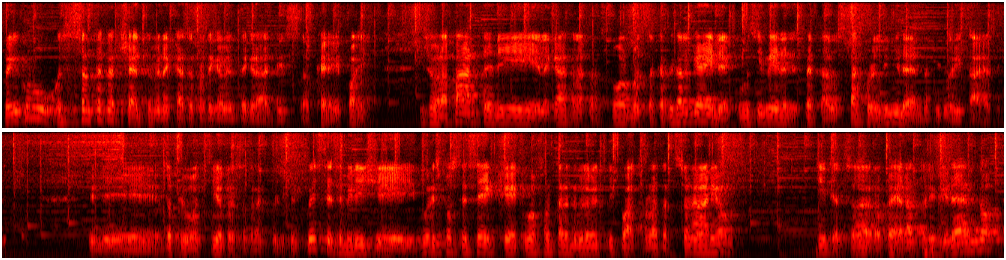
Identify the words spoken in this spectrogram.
perché comunque il 60% viene a casa praticamente gratis, ok? Poi diciamo, la parte di, legata alla performance capital gain è come si vede rispetto allo stacco del dividendo minoritaria addirittura quindi doppio motivo per stare tranquilli. Quindi queste se mi dici due risposte secche come affrontare il 2024 lato azionario, titoli azionari europei ad alto dividendo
